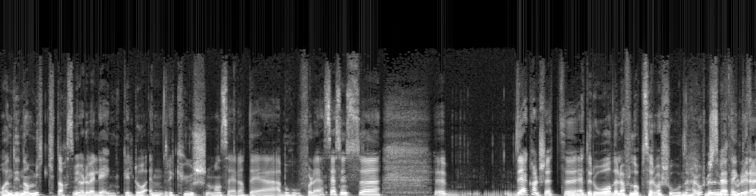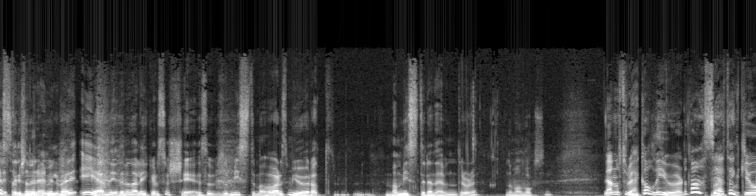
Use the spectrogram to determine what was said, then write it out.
og en dynamikk da, som gjør det veldig enkelt å endre kurs når man ser at det er behov for det. Så jeg syns det er kanskje et, et råd, eller i hvert fall en observasjon jeg har gjort. Men, men jeg, jeg tror de fleste liksom liksom, vil være enig i det, men allikevel så skjer så, så mister man Hva er det som gjør at man mister den evnen, tror du, når man vokser? Ja, nå tror jeg ikke alle gjør det, da. Så Nei. jeg tenker jo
